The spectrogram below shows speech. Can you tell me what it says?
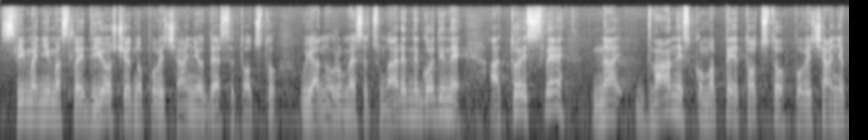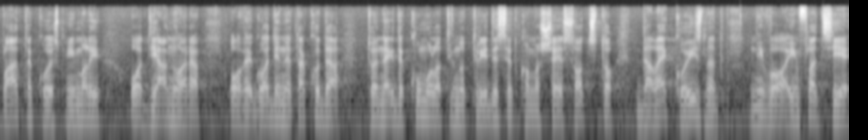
Svima njima sledi još jedno povećanje od 10% u januaru mesecu naredne godine, a to je sve na 12,5% povećanja plata koje smo imali od januara ove godine, tako da to je negde kumulativno 30,6%, daleko iznad nivoa inflacije,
